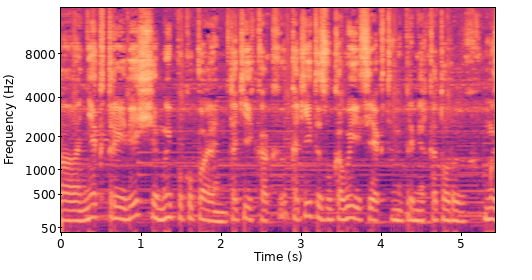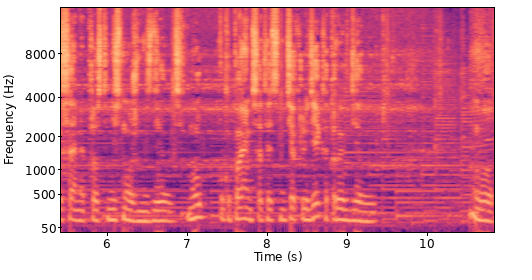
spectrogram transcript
А, некоторые вещи мы покупаем, такие как какие-то звуковые эффекты, например, которых мы сами просто не сможем сделать. Мы покупаем, соответственно, тех людей, которые их делают. Вот.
